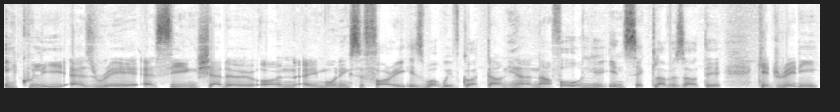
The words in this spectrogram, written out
equally as rare as seeing shadow on a morning safari is what we've got down here. Now, for all you insect lovers out there, get ready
